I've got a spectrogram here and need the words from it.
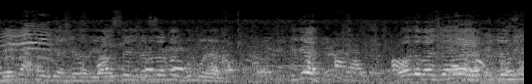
फिर घर छोड़ जाएँगे सर याद से इधर उधर मत गुम हो जाना ठीक है all the best happy journey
